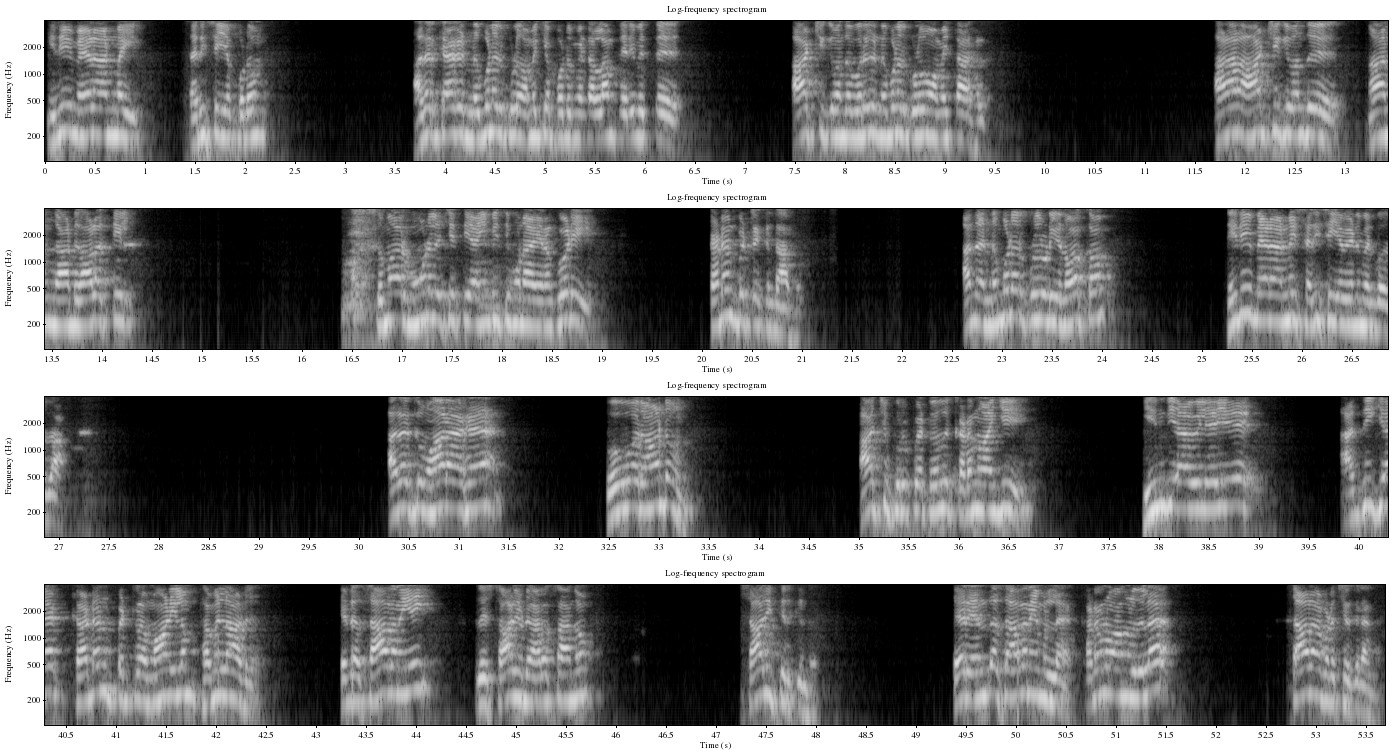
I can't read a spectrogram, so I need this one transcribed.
நிதி மேலாண்மை சரி செய்யப்படும். அதற்காக நிபுணர் குழு அமைக்கப்படும் என்றெல்லாம் தெரிவித்து ஆட்சிக்கு வந்த பிறகு நிபுணர் குழுவும் அமைத்தார்கள். ஆனால் ஆட்சிக்கு வந்து நான்கு ஆண்டு காலத்தில் சுமார் மூணு லட்சத்தி ஐம்பத்தி மூணாயிரம் கோடி கடன் பெற்றிருக்கின்றார்கள். அந்த நிபுணர் குழுவுடைய நோக்கம் நிதி மேலாண்மை சரி செய்ய வேண்டும் என்பதுதான். அதற்கு மாறாக ஒவ்வொரு ஆண்டும் ஆட்சி பொறுப்பேற்றது கடன் வாங்கி இந்தியாவிலேயே அதிக கடன் பெற்ற மாநிலம் தமிழ்நாடு என்ற சாதனையை திரு ஸ்டாலினுடைய அரசாங்கம் சாதித்திருக்கின்றது. வேற எந்த சாதனையும் இல்லை. கடன் வாங்குனதுல சாதனை படைச்சிருக்கிறாங்க.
